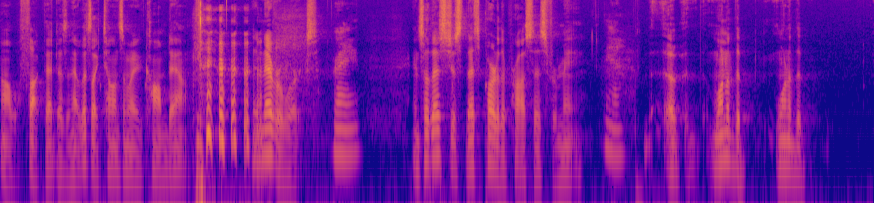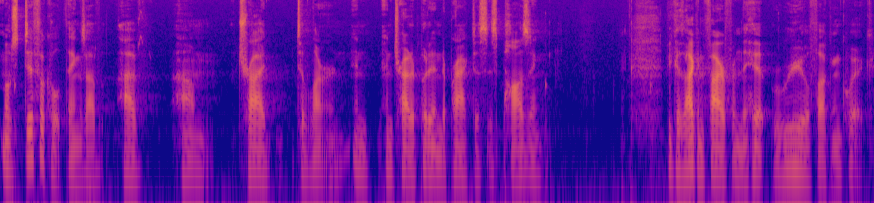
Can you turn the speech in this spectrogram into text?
oh well fuck that doesn't help that's like telling somebody to calm down it never works Right. and so that's just that's part of the process for me Yeah. uh, one of the one of the most difficult things I've I've um, tried to learn and and try to put it into practice is pausing because I can fire from the hip real fucking quick.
